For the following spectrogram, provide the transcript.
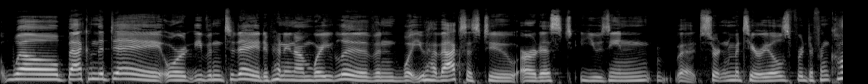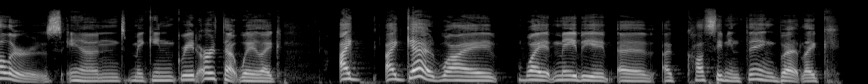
well back in the day or even today depending on where you live and what you have access to artists using uh, certain materials for different colors and making great art that way like i i get why why it may be a, a cost saving thing but like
